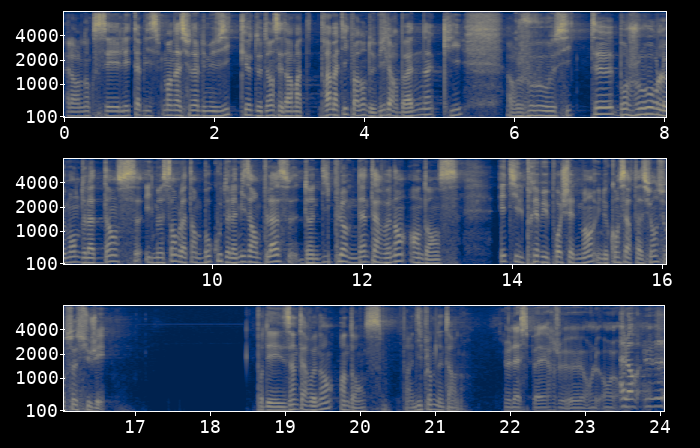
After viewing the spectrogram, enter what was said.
Alors donc c'est l'établissement national de musique, de danse et dramatique pardon, de Villeurbanne qui, alors je vous cite Bonjour, le monde de la danse, il me semble, attend beaucoup de la mise en place d'un diplôme d'intervenant en danse. Est-il prévu prochainement une concertation sur ce sujet? Pour des intervenants en danse, enfin, un diplôme d'intervenant. Je l'espère. Je, on, on, Alors, euh,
